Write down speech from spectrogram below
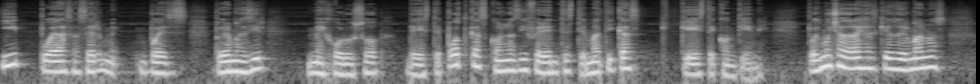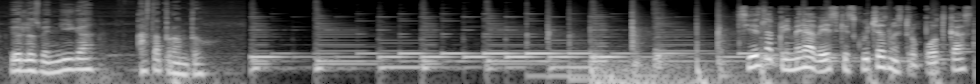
y puedas hacer, pues, podemos decir, mejor uso de este podcast con las diferentes temáticas que este contiene. Pues muchas gracias, queridos hermanos, Dios los bendiga, hasta pronto. Si es la primera vez que escuchas nuestro podcast,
